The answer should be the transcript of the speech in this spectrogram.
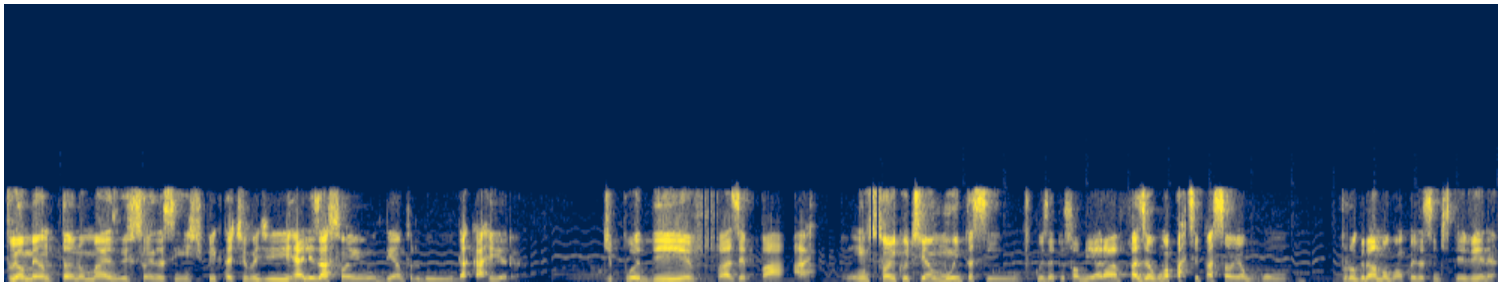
fui aumentando mais os sonhos, assim, expectativa de realizar sonho dentro do, da carreira. De poder fazer parte. Um sonho que eu tinha muito, assim, coisa pessoal minha, era fazer alguma participação em algum programa, alguma coisa assim de TV, né?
